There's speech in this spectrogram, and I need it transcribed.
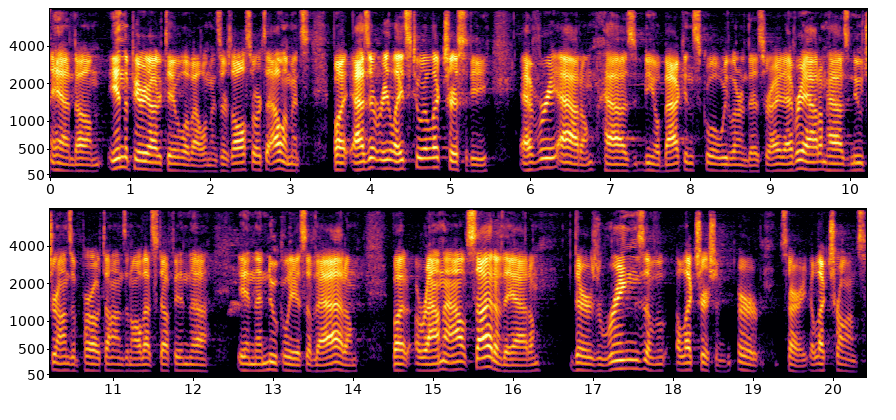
And um, in the periodic table of elements, there's all sorts of elements, but as it relates to electricity, every atom has, you know, back in school we learned this, right? Every atom has neutrons and protons and all that stuff in the, in the nucleus of the atom. But around the outside of the atom, there's rings of electrician, or sorry, electrons.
